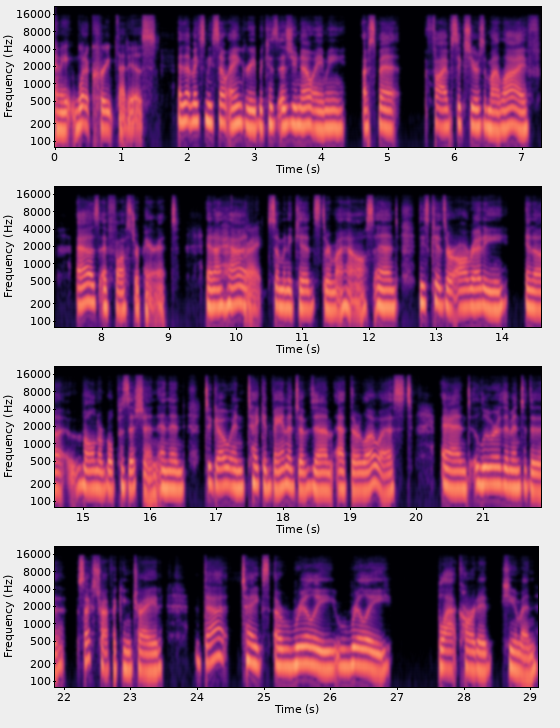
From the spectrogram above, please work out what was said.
I mean, what a creep that is. And that makes me so angry because, as you know, Amy, I've spent five, six years of my life as a foster parent. And I had right. so many kids through my house. And these kids are already in a vulnerable position and then to go and take advantage of them at their lowest and lure them into the sex trafficking trade that takes a really really black-hearted human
